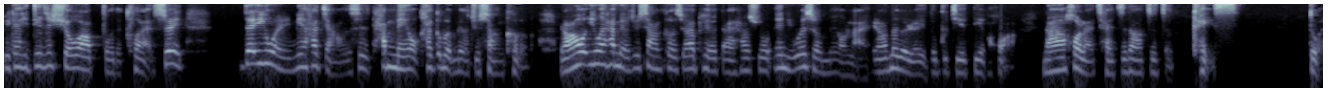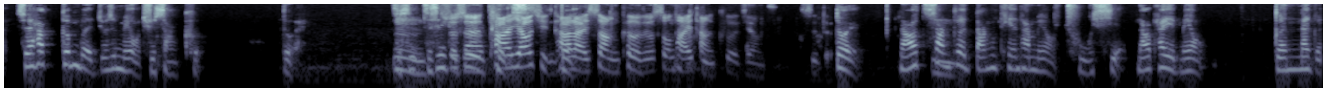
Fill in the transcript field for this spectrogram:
because he didn't show up for the class，所以在英文里面他讲的是他没有，他根本没有去上课，然后因为他没有去上课，所以他朋友带他说，哎，你为什么没有来？然后那个人也都不接电话，然后后来才知道这整个 case，对，所以他根本就是没有去上课。对，只是只是一个，就是他邀请他来上课，就送他一堂课这样子。是的，对。然后上课当天他没有出现，然后他也没有跟那个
